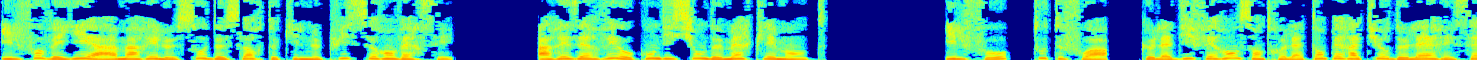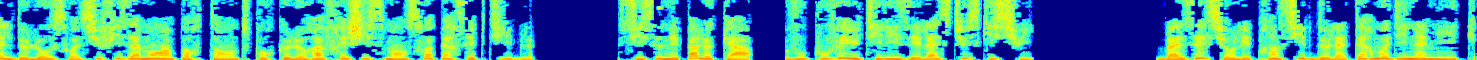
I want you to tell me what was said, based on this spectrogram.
il faut veiller à amarrer le seau de sorte qu'il ne puisse se renverser. À réserver aux conditions de mer clémente. Il faut, toutefois, que la différence entre la température de l'air et celle de l'eau soit suffisamment importante pour que le rafraîchissement soit perceptible. Si ce n'est pas le cas, vous pouvez utiliser l'astuce qui suit. Basée sur les principes de la thermodynamique,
